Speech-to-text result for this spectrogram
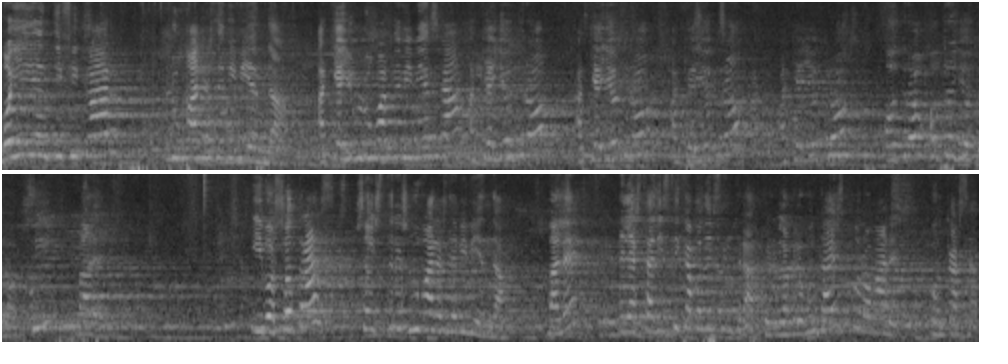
Voy a identificar lugares de vivienda. Aquí hay un lugar de vivienda, aquí hay otro, aquí hay otro, aquí hay otro, aquí hay otro, otro, otro y otro. ¿Sí? Vale. Y vosotras sois tres lugares de vivienda, ¿vale? En la estadística podéis entrar, pero la pregunta es por hogares, por casas.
